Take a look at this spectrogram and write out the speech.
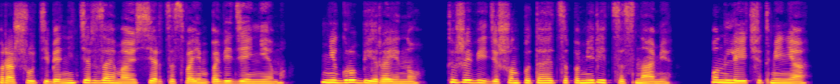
Прошу тебя, не терзай мое сердце своим поведением. Не груби Рейну. Ты же видишь, он пытается помириться с нами. Он лечит меня.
